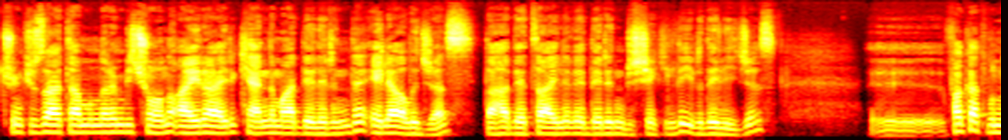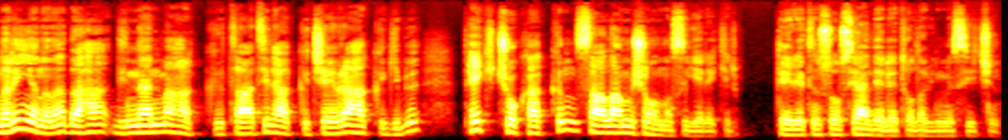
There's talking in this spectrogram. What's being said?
Çünkü zaten bunların birçoğunu ayrı ayrı kendi maddelerinde ele alacağız. Daha detaylı ve derin bir şekilde irdeleyeceğiz. E, fakat bunların yanına daha dinlenme hakkı, tatil hakkı, çevre hakkı gibi pek çok hakkın sağlanmış olması gerekir. Devletin sosyal devlet olabilmesi için.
